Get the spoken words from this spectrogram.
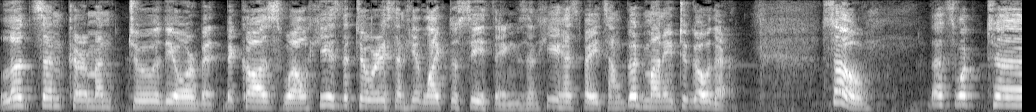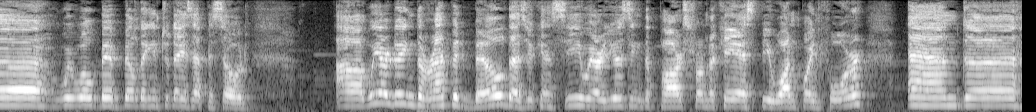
Lutsen Kerman to the orbit because, well, he's the tourist and he'd like to see things and he has paid some good money to go there. So, that's what uh, we will be building in today's episode. Uh, we are doing the rapid build. As you can see, we are using the parts from the KSP 1.4 and uh,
